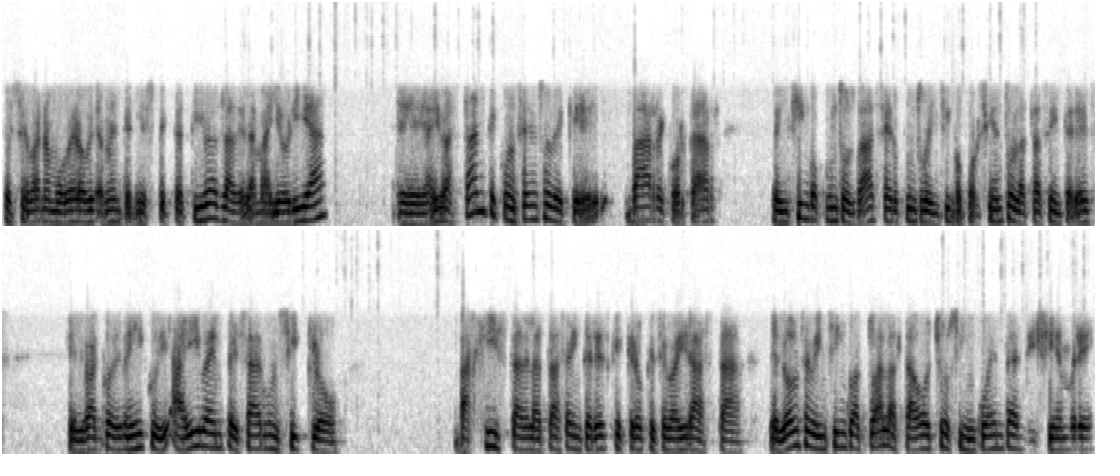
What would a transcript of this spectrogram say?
pues se van a mover obviamente mis expectativas, la de la mayoría. Eh, hay bastante consenso de que va a recortar 25 puntos base, 0.25% la tasa de interés el Banco de México y ahí va a empezar un ciclo bajista de la tasa de interés que creo que se va a ir hasta el 11.25 actual hasta 8.50 en diciembre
